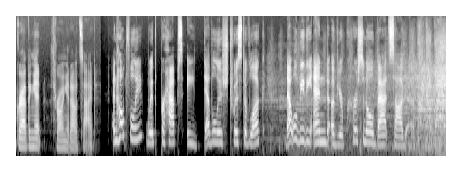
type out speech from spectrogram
grabbing it, throwing it outside. And hopefully, with perhaps a devilish twist of luck, that will be the end of your personal bat saga.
